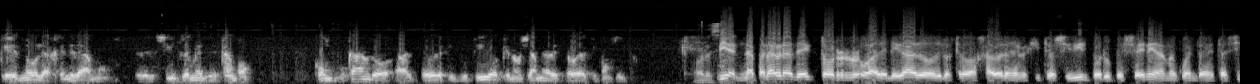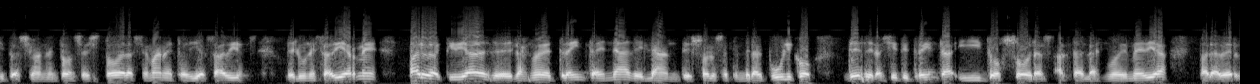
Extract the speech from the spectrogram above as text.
que no la generamos, simplemente estamos convocando al Poder Ejecutivo a que nos llame a destrabar este conflicto. Bien, la palabra de Héctor Roa, delegado de los trabajadores del registro civil por UPCN, dame cuenta de esta situación. Entonces, toda la semana, estos días hábiles, de lunes a viernes, paro de actividades desde las 9.30 en adelante. Solo se atenderá al público desde las 7.30 y dos horas hasta las 9.30 para ver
